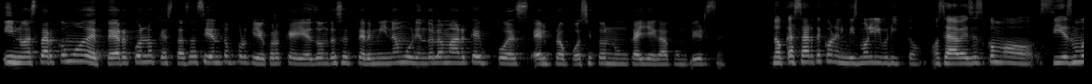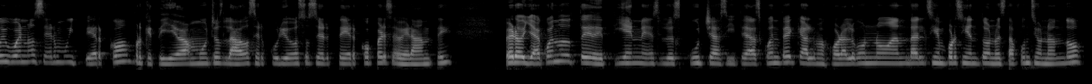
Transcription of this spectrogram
y no estar como de terco en lo que estás haciendo, porque yo creo que ahí es donde se termina muriendo la marca y pues el propósito nunca llega a cumplirse. No casarte con el mismo librito. O sea, a veces como, sí es muy bueno ser muy terco, porque te lleva a muchos lados, ser curioso, ser terco, perseverante, pero ya cuando te detienes, lo escuchas y te das cuenta de que a lo mejor algo no anda al 100%, no está funcionando,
